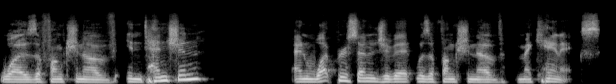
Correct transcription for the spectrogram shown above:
was a function of intention and what percentage of it was a function of mechanics.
